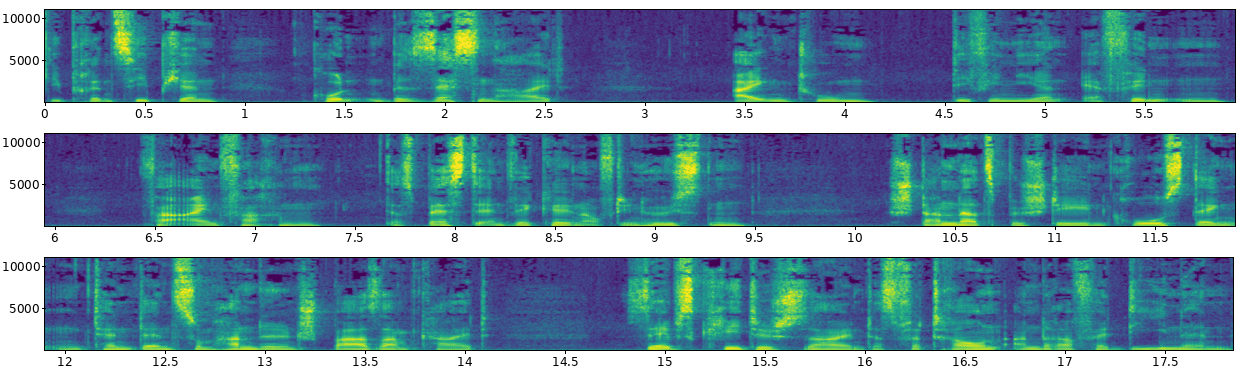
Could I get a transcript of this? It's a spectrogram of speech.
die Prinzipien Kundenbesessenheit, Eigentum definieren, erfinden, vereinfachen, das Beste entwickeln, auf den höchsten Standards bestehen, Großdenken, Tendenz zum Handeln, Sparsamkeit, selbstkritisch sein, das Vertrauen anderer verdienen,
